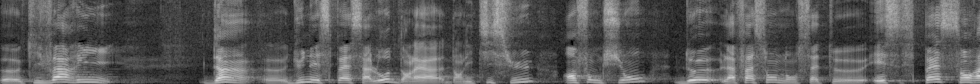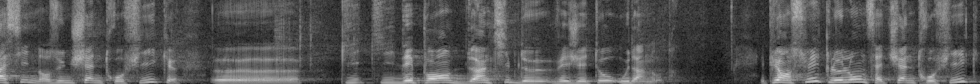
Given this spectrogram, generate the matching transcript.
euh, qui varie euh, d'une espèce à l'autre dans, dans, les tissus en fonction de la façon dont cette espèce s'enracine dans une chaîne trophique qui, dépend d'un type de végétaux ou d'un autre. Et puis ensuite, le long de cette chaîne trophique,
